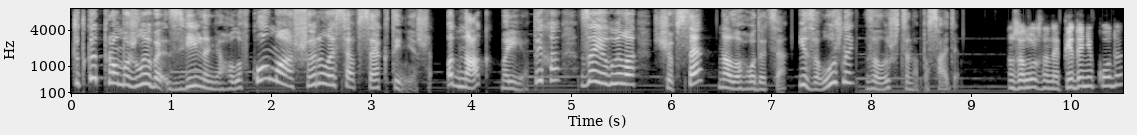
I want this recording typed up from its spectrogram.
Чутки про можливе звільнення головкома ширилися все активніше. Однак Марія Тиха заявила, що все налагодиться, і Залужний залишиться на посаді. Ну, залужний не піде нікуди.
